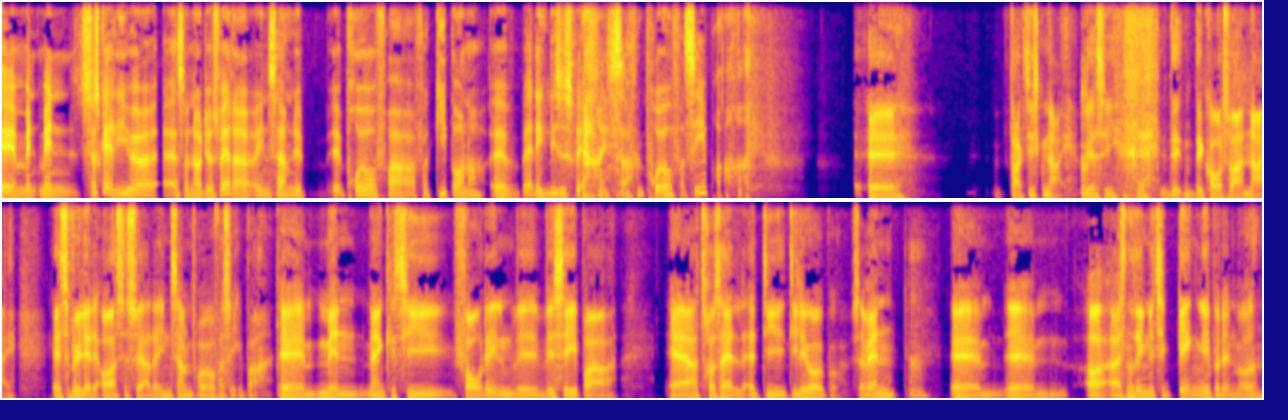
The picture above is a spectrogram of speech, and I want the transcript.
Øh, men, men så skal jeg lige høre, altså når det er jo svært at indsamle øh, prøver fra, fra gibberne, øh, er det ikke lige så svært at indsamle prøver fra zebraer? Øh, faktisk nej, vil jeg sige. det, det korte svar er nej. Øh, selvfølgelig er det også svært at indsamle prøver fra zebraer. Øh, men man kan sige, fordelen ved, ved zebraer er trods alt, at de, de lever jo på savannen. Mm. Øh, øh, og er sådan rimelig tilgængelige på den måde.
